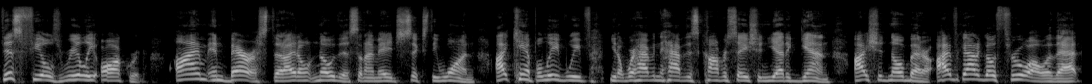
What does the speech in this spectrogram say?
this feels really awkward. I'm embarrassed that I don't know this and I'm age 61. I can't believe we've, you know, we're having to have this conversation yet again. I should know better. I've got to go through all of that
